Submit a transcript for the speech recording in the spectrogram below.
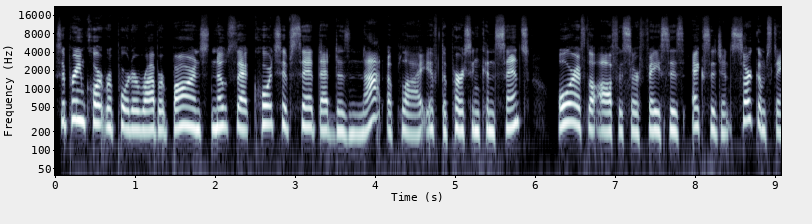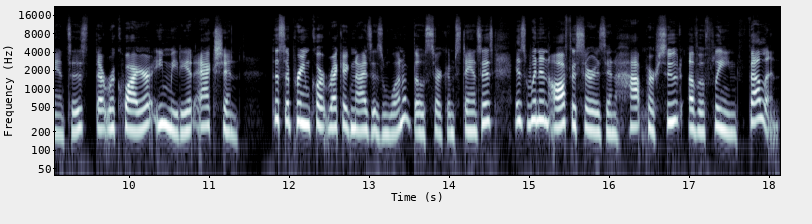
Supreme Court reporter Robert Barnes notes that courts have said that does not apply if the person consents or if the officer faces exigent circumstances that require immediate action. The Supreme Court recognizes one of those circumstances is when an officer is in hot pursuit of a fleeing felon.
